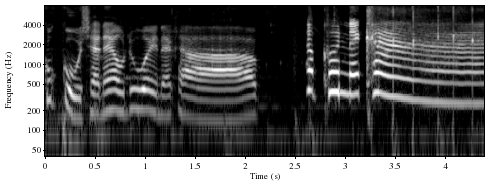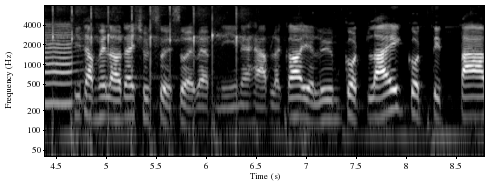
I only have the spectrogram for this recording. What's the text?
กุ๊กกูชาแนลด้วยนะครับ ขอบคุณนะคะ ที่ทำให้เราได้ชุดสวยๆ แบบนี้นะครับ แล้วก็อย่าลืมกดไลค์ กดติดตาม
